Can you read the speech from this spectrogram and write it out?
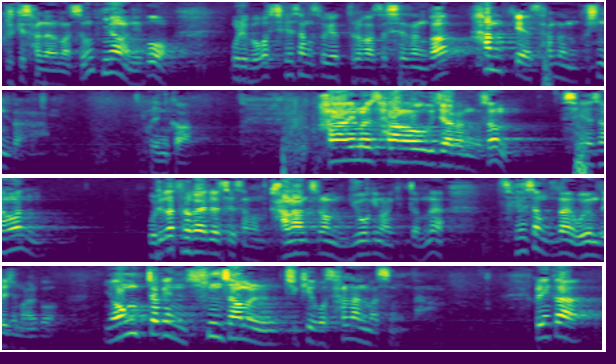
그렇게 살라는 말씀은 분명 아니고 우리 보고 세상 속에 들어가서 세상과 함께 살라는 것입니다. 그러니까 하나님을 사랑하고 의지하라는 것은 세상은 우리가 들어가야 될 세상은 가난처럼 유혹이 많기 때문에 세상 문화에 오염되지 말고 영적인 순수함을 지키고 살라는 말씀입니다. 그러니까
